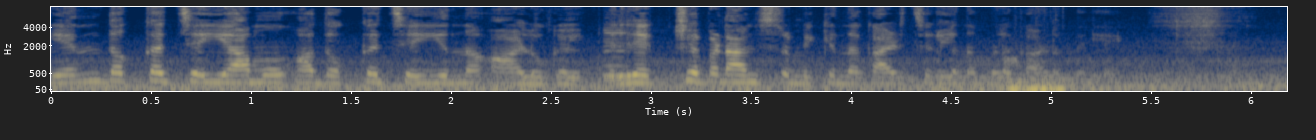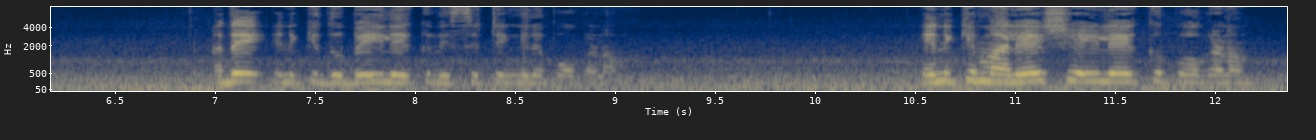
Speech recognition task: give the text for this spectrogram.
എന്തൊക്കെ ചെയ്യാമോ അതൊക്കെ ചെയ്യുന്ന ആളുകൾ രക്ഷപ്പെടാൻ ശ്രമിക്കുന്ന കാഴ്ചകൾ നമ്മൾ കാണുന്നില്ലേ? അതെ എനിക്ക് ദുബൈയിലേക്ക് വിസിറ്റിങ്ങിന് പോകണം. എനിക്ക് മലേഷ്യയിലേക്ക് പോകണം.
